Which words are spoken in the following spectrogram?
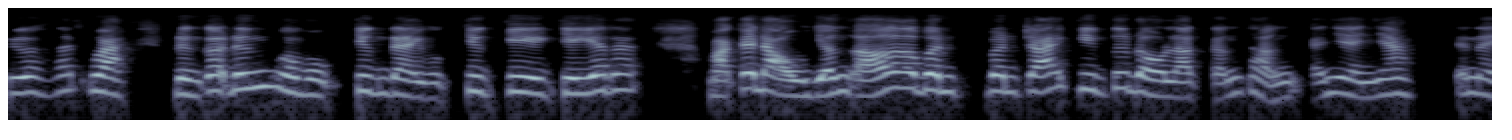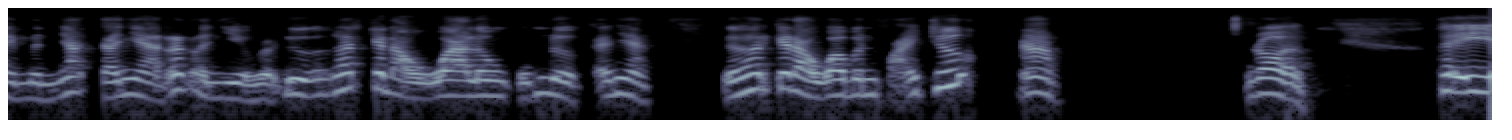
Đưa hết qua. Đừng có đứng vào một chân này, một chân kia, chi hết á. Mà cái đầu vẫn ở bên bên trái kim tứ đồ là cẩn thận cả nhà nha. Cái này mình nhắc cả nhà rất là nhiều rồi, đưa hết cái đầu qua luôn cũng được cả nhà. Đưa hết cái đầu qua bên phải trước, ha. Rồi thì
